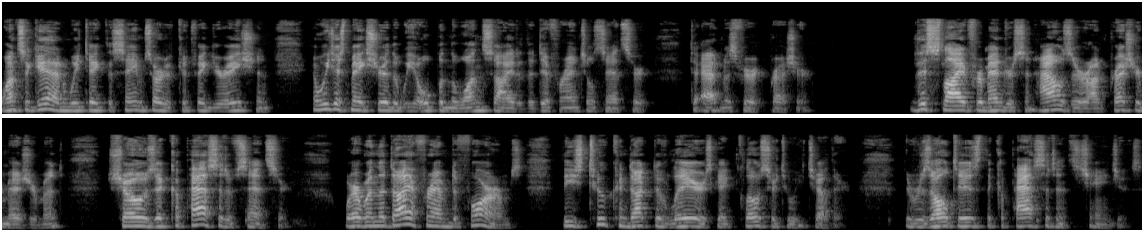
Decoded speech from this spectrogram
Once again, we take the same sort of configuration and we just make sure that we open the one side of the differential sensor to atmospheric pressure. This slide from Endress Hauser on pressure measurement shows a capacitive sensor, where when the diaphragm deforms, these two conductive layers get closer to each other. The result is the capacitance changes,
